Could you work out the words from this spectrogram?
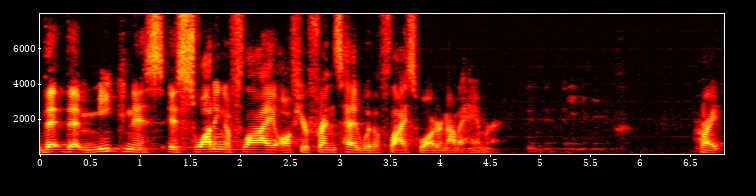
that, that meekness is swatting a fly off your friend's head with a fly swatter, not a hammer right?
